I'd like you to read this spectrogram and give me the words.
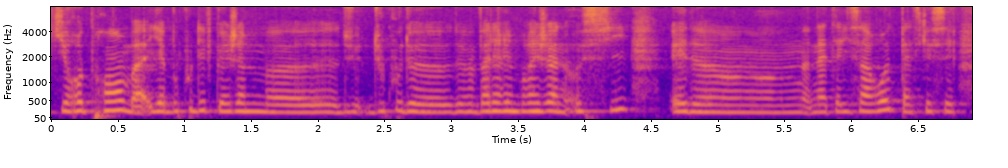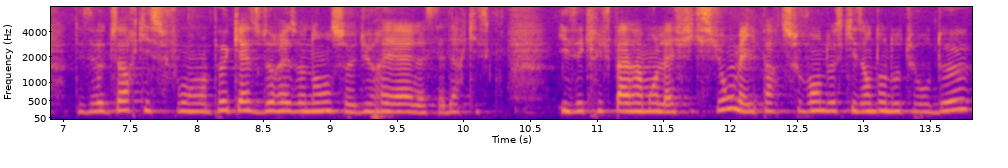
qui reprend. Bah, il y a beaucoup de livres que j'aime euh, du, coup de, Valérie Bréjeune aussi et de Nathalie Sarraute parce que c'est des auteurs qui se font un peu caisse de résonance du réel, c'est-à-dire qu'ils ils écrivent pas vraiment de la fiction, mais ils partent souvent de ce qu'ils entendent autour d'eux,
